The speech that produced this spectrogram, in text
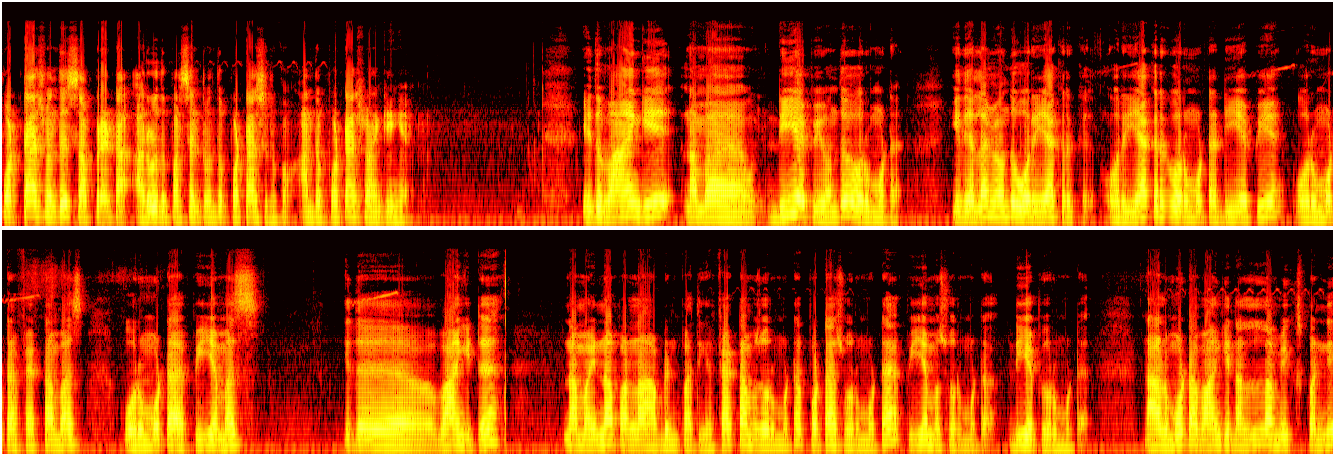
பொட்டாஷ் வந்து செப்பரேட்டாக அறுபது பர்சன்ட் வந்து பொட்டாஷ் இருக்கும். அந்த பொட்டாஷ் வாங்கிக்கிங்க. இது வாங்கி நம்ம டிஏபி வந்து ஒரு மூட்டை. இது எல்லாமே வந்து ஒரு ஏக்கருக்கு. ஒரு ஏக்கருக்கு ஒரு மூட்டை டிஏபி ஒரு மூட்டை ஃபேக்டாம்பாஸ் ஒரு மூட்டை பிஎம்எஸ் இது வாங்கிட்டு நம்ம என்ன பண்ணலாம் அப்படின்னு பார்த்தீங்க. ஃபேக்டாம்பஸ் ஒரு மூட்டை பொட்டாஷ் ஒரு மூட்டை பிஎம்எஸ் ஒரு மூட்டை டிஏபி ஒரு மூட்டை. நாலு மூட்டை வாங்கி நல்லா மிக்ஸ் பண்ணி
